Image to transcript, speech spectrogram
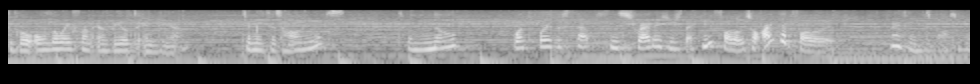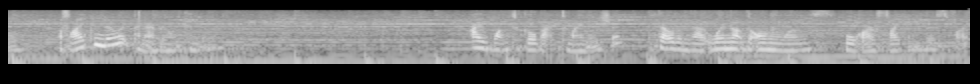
to go all the way from Erbil to India, to meet His Holiness, to know what were the steps and strategies that he followed so I could follow it. And I think it's possible. If I can do it, then everyone can do it. I want to go back to my nation, tell them that we're not the only ones who are fighting this fight.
